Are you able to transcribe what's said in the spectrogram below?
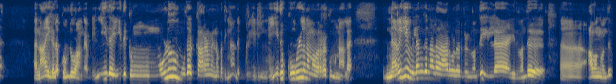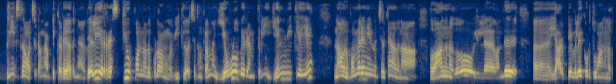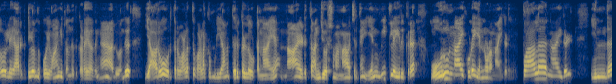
நாய்களை கொண்டு வாங்க அப்படின்னு. இதை இதுக்கு முழு முதற் காரணம் என்ன பார்த்தீங்கன்னா அந்த ப்ரீடிங் இதுக்குள்ள நம்ம வர்றதுக்கு முன்னால நிறைய விலங்கு நல ஆர்வலர்கள் வந்து இல்லை இது வந்து அவங்க வந்து ப்ரீட்ஸ் தான் வச்சுருக்காங்க. அப்படி கிடையாதுங்க. வெளியே ரெஸ்கியூ பண்ணதை கூட அவங்க வீட்டில் வச்சிருக்காங்க நான் எவ்வளோ பேர் எனக்கு தெரியும் என் வீட்டிலையே நான் ஒரு பொமரேனியன் வச்சிருக்கேன். அதை நான் வாங்கினதோ இல்லை வந்து ஆஹ், யாருக்கிட்டயோ விலை கொடுத்து வாங்கினதோ இல்லை யாருக்கிட்டயோ வந்து போய் வாங்கிட்டு வந்தது கிடையாதுங்க. அது வந்து யாரோ ஒருத்தர் வளர்த்து வளர்க்க முடியாமல் தெருக்கல்ல விட்ட நாயை நான் எடுத்து அஞ்சு வருஷமா நான் வச்சுருக்கேன். என் வீட்டில் இருக்கிற ஒரு நாய் கூட என்னோட நாய் கிடையாது. பல நாய்கள் இந்த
